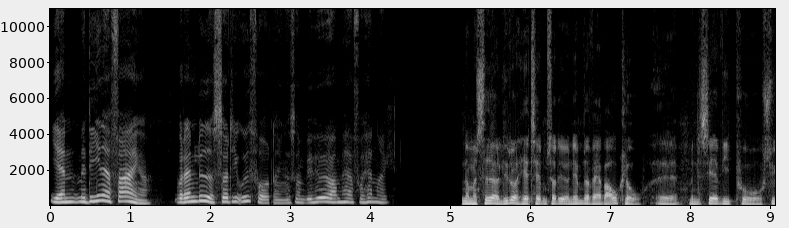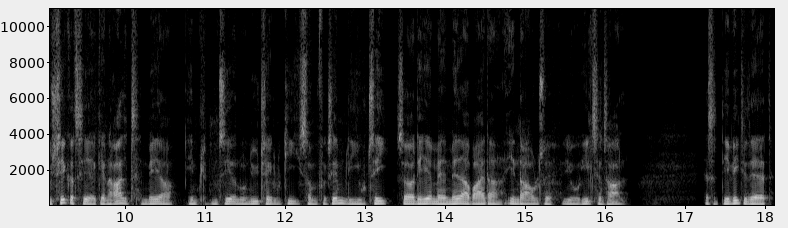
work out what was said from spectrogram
Jan, med dine erfaringer, hvordan lyder så de udfordringer, som vi hører om her fra Henrik? Når man sidder og lytter her til dem, så er det jo nemt at være bagklog. Øh, men det ser vi på succeskriterier generelt med at implementere nogle nye teknologi, som for eksempel IoT, så er det her med medarbejderinddragelse jo helt centralt. Altså det er vigtigt, at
